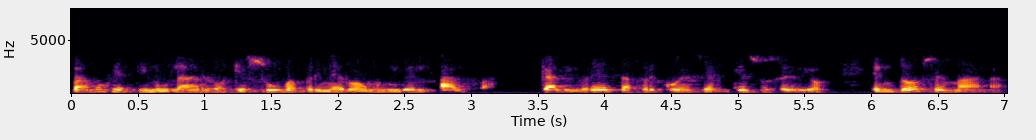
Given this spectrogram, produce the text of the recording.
vamos a estimularlo a que suba primero a un nivel alfa. Calibré esa frecuencia. ¿Qué sucedió? En dos semanas,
